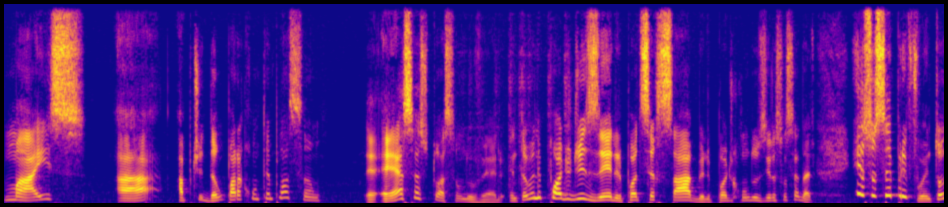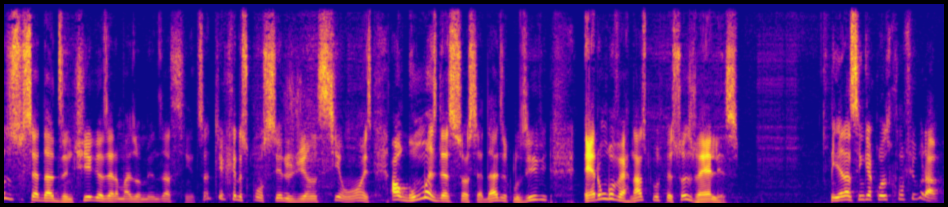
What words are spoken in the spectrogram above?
mais a aptidão para a contemplação. É, é essa a situação do velho. Então ele pode dizer, ele pode ser sábio, ele pode conduzir a sociedade. Isso sempre foi. Em todas as sociedades antigas era mais ou menos assim. Você tinha aqueles conselhos de anciões. Algumas dessas sociedades, inclusive, eram governadas por pessoas velhas. E era assim que a coisa se configurava.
